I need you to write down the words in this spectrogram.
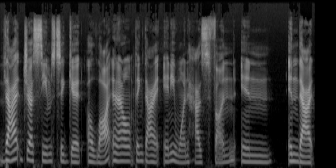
That just seems to get a lot. And I don't think that anyone has fun in in that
